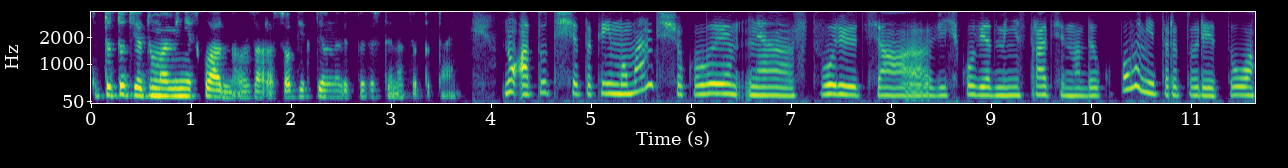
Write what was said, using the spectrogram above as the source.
Тобто, тут я думаю, мені складно зараз об'єктивно відповісти на це питання. Ну, а тут ще такий момент, що коли е, створюються військові адміністрації на деокупованій території, то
